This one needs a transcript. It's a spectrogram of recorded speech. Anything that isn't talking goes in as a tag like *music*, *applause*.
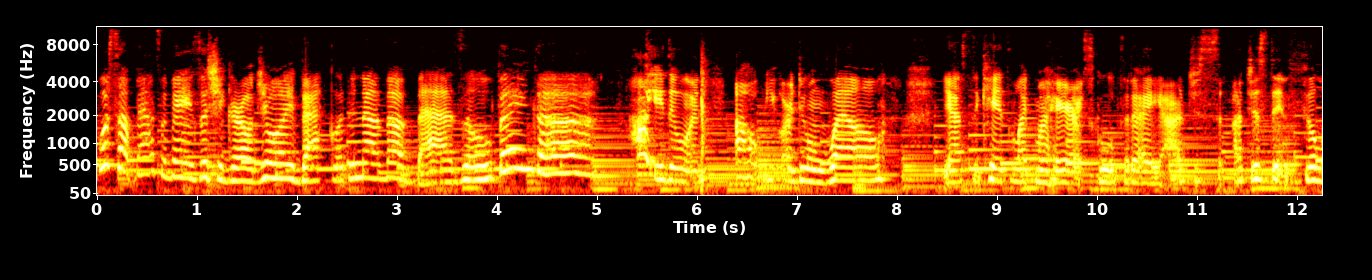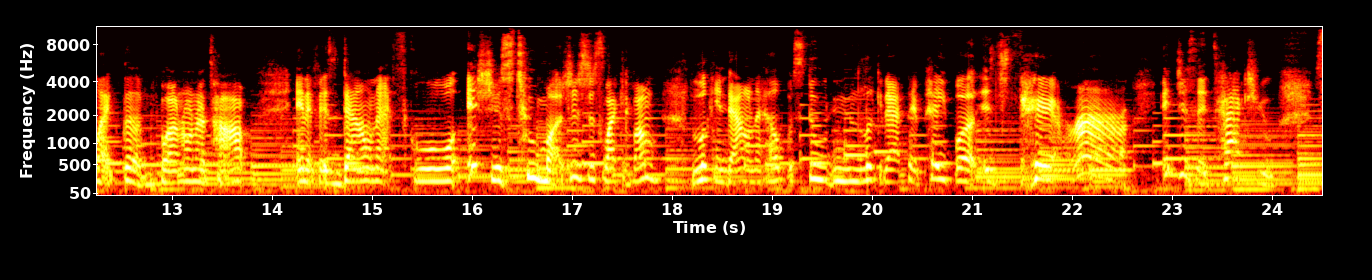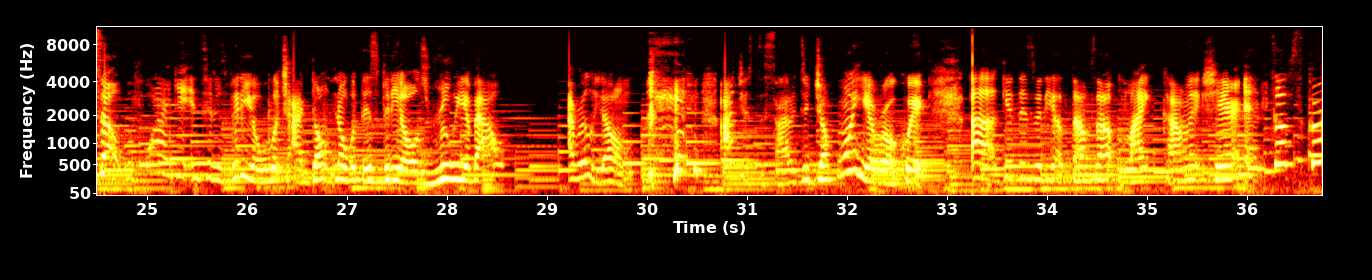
What's up, Bazzle Babes? It's your girl Joy back with another Bazzle Banger. How you doing? I hope you are doing well. Yes, the kids like my hair at school today. I just I just didn't feel like the bun on the top. And if it's down at school, it's just too much. It's just like if I'm looking down to help a student looking at their paper, it's just hair. It just attacks you. So before I get into this video, which I don't know what this video is really about, I really don't. *laughs* I just decided to jump on here real quick. Uh, give this video a thumbs up, like, comment, share, and subscribe.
